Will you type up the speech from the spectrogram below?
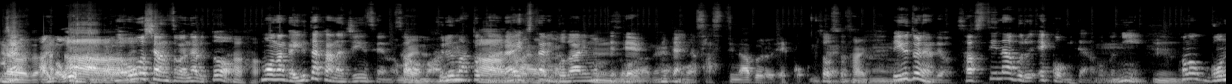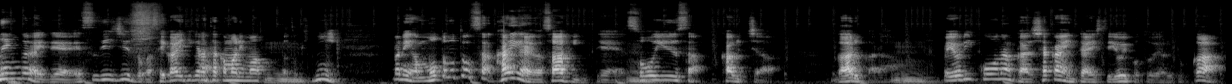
なるほど。あ今オーシャンあーオーシャンとかになるともうなんか豊かな人生のさ車とかライフスタイルにこだわり持ってうんてみたいな。サスティナブルエコみたいな。そうそうそう。はい。で、言う通りなんだよ。サスティナブルエコみたいなことに、うん。この5年ぐらいで SDGs とか世界的な高まりもあった時に、やっぱりもともとさ、海外はサーフィンって、そういうさ、カルチャーがあるから、うん。よりこうなんか社会に対して良いことをやるとか、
